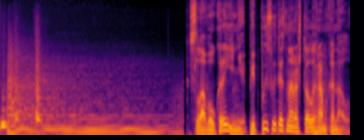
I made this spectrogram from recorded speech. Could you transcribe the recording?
you. Слава Україні! Підписуйтесь на наш телеграм-канал.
